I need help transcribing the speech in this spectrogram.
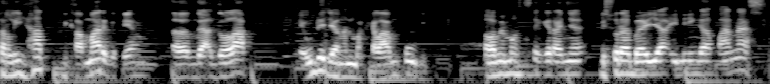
terlihat di kamar gitu ya eh, nggak uh, gelap ya udah jangan pakai lampu gitu. Kalau memang sekiranya di Surabaya ini nggak panas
